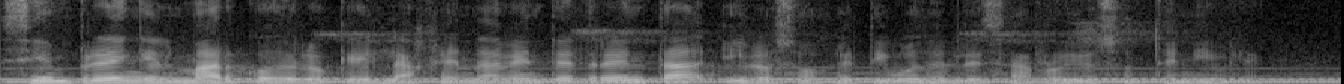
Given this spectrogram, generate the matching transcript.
siempre en el marco de lo que es la Agenda 2030 y los objetivos del desarrollo sostenible.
